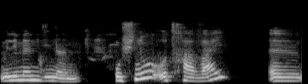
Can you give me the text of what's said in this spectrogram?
mais les mêmes dynamiques. Au chenou, au travail, euh,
